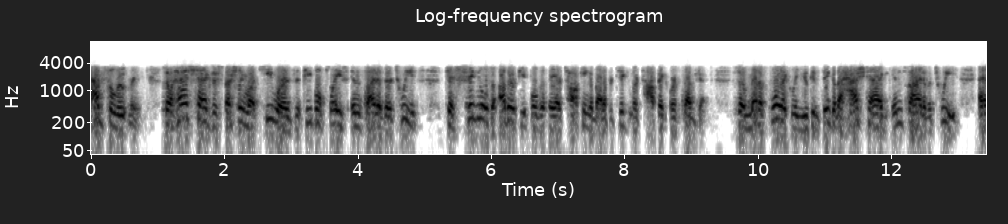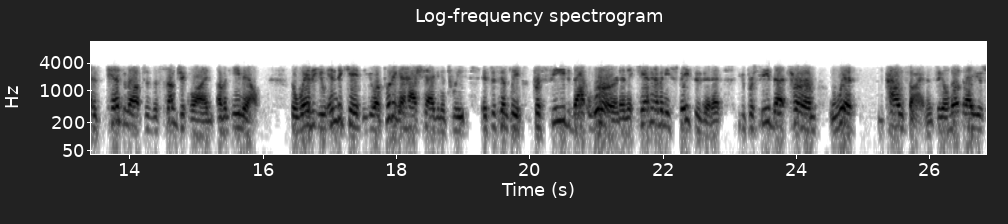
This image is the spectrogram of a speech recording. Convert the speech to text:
Absolutely. So hashtags are specially marked keywords that people place inside of their tweets to signal to other people that they are talking about a particular topic or subject. So metaphorically, you can think of a hashtag inside of a tweet as tantamount to the subject line of an email. The way that you indicate that you are putting a hashtag in a tweet is to simply precede that word, and it can't have any spaces in it. You precede that term with pound sign. And so you'll note that I used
